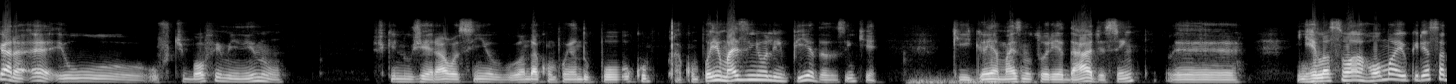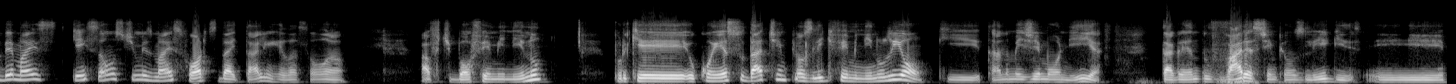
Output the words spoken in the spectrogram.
Cara, é, eu o futebol feminino, acho que no geral assim, eu ando acompanhando pouco, acompanho mais em Olimpíadas, assim que que ganha mais notoriedade, assim. É, em relação a Roma, eu queria saber mais quem são os times mais fortes da Itália em relação a, a futebol feminino, porque eu conheço da Champions League feminino o Lyon, que tá numa hegemonia, tá ganhando várias Champions League, e...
